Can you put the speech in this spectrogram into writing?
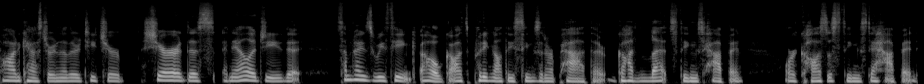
podcaster, another teacher share this analogy that sometimes we think, oh, God's putting all these things in our path, or God lets things happen or causes things to happen.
